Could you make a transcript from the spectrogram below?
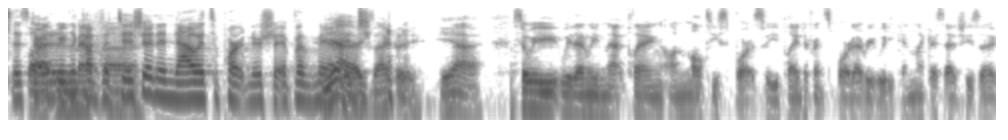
So it started as a met, uh competition uh, and now it's a partnership of marriage. Yeah, exactly. yeah. So we we then we met playing on multi sport. So you play a different sport every week. And like I said, she's a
